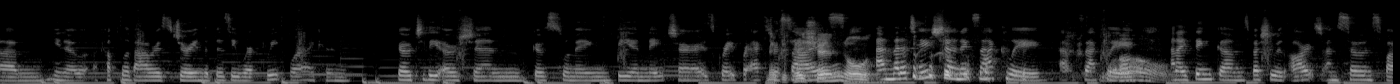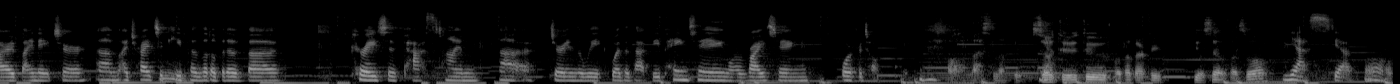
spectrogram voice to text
um, you know, a couple of hours during the busy work week where I can go to the ocean, go swimming, be in nature. It's great for exercise Meditation or and meditation. exactly, exactly. Wow. And I think, um, especially with art, I'm so inspired by nature. Um, I try to Mm. keep a little bit of a creative pastime uh, during the week, whether that be painting or writing or photography. Oh, that's lovely. So do you do photography yourself as well? Yes, yeah. Oh,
